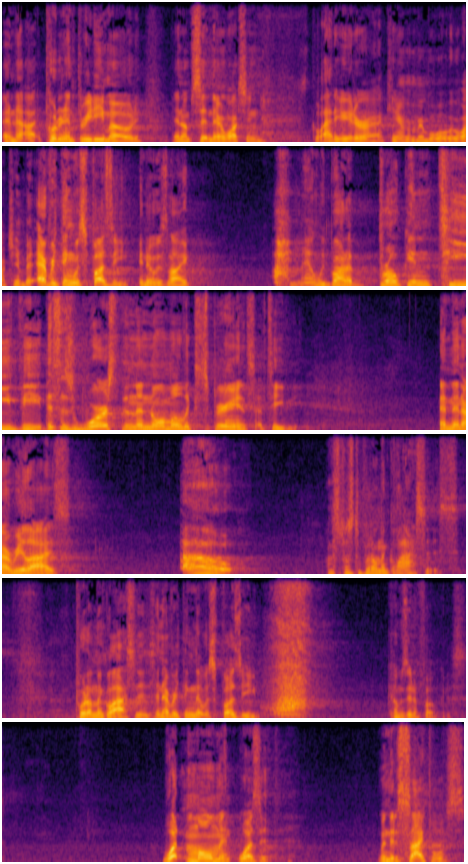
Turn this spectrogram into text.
and I put it in 3D mode, and I'm sitting there watching Gladiator. I can't even remember what we were watching, but everything was fuzzy, and it was like, oh man, we bought a broken TV. This is worse than the normal experience of TV. And then I realized, oh, I'm supposed to put on the glasses. Put on the glasses, and everything that was fuzzy whoosh, comes into focus. What moment was it when the disciples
